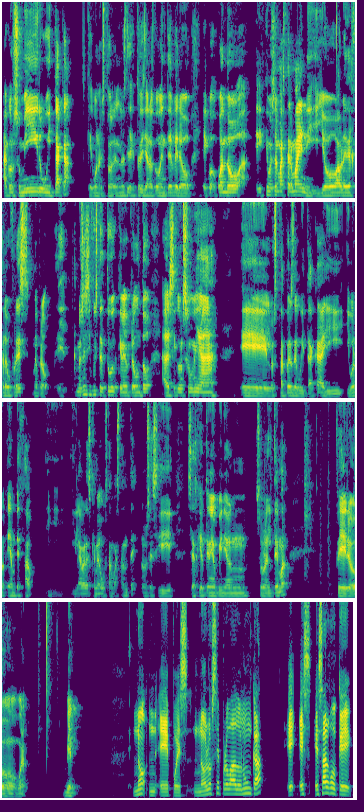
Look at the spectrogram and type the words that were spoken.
a consumir Witaka, que bueno, esto en los directores ya lo comenté, pero cuando hicimos el Mastermind y, yo hablé de HelloFresh, me no sé si fuiste tú que me preguntó a ver si consumía los tapers de Witaka y, y bueno, he empezado y la verdad es que me gustan bastante. No sé si Sergio tiene opinión sobre el tema, pero bueno, bien. No, eh, pues no los he probado nunca. Eh, es, algo que,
